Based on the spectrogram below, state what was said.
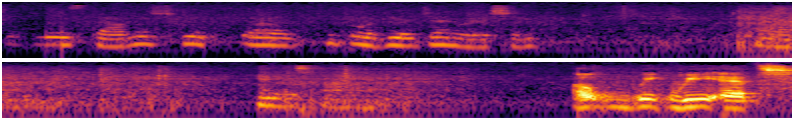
did you establish with uh, people of your generation uh, in this family? Oh, we, we, it's,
